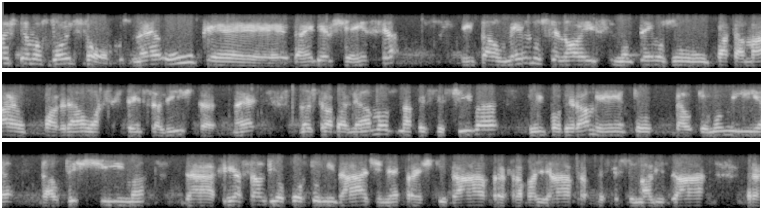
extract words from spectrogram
Nós temos dois focos, né? Um que é da emergência, então mesmo se nós não temos um patamar, um padrão assistencialista, né? Nós trabalhamos na perspectiva do empoderamento, da autonomia, da autoestima, da criação de oportunidade né, para estudar, para trabalhar, para profissionalizar, para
